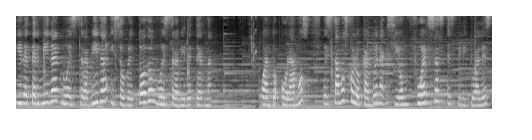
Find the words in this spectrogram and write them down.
y determina nuestra vida y sobre todo nuestra vida eterna. Cuando oramos, estamos colocando en acción fuerzas espirituales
